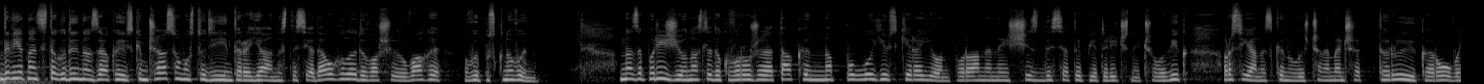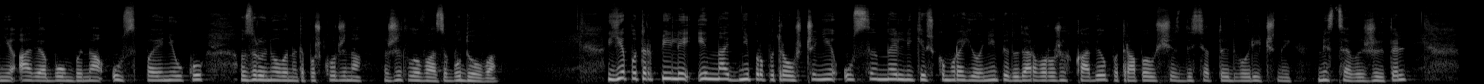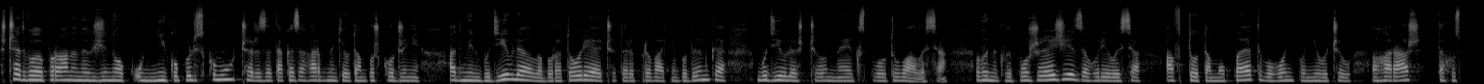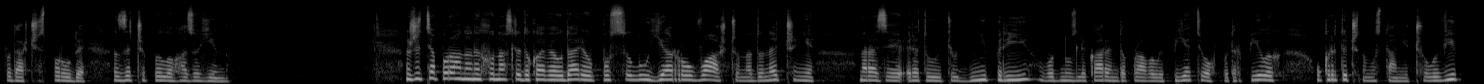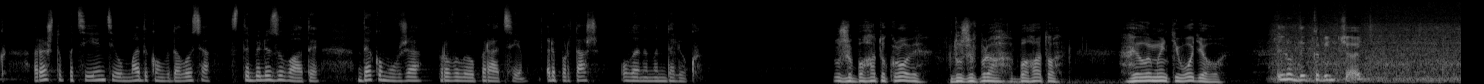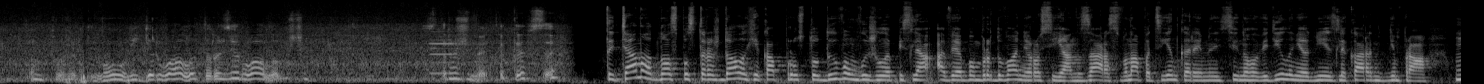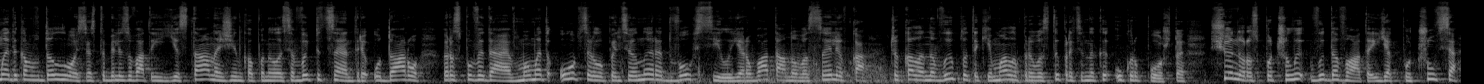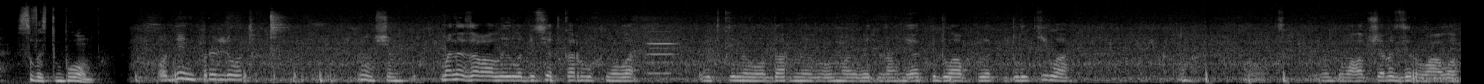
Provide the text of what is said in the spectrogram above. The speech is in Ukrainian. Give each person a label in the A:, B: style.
A: 19 година за київським часом у студії Інтера я Анастасія Дауголе. До вашої уваги випуск новин. На Запоріжжі унаслідок ворожої атаки на Пологівський район поранений 65-річний чоловік. Росіяни скинули щонайменше три керовані авіабомби на Успенівку. Зруйнована та пошкоджена житлова забудова. Є потерпілі і на Дніпропетровщині у Синельниківському районі. Під удар ворожих кабів потрапив 62-річний місцевий житель. Ще двоє поранених жінок у Нікопольському. Через атаки загарбників там пошкоджені адмінбудівля, лабораторія, чотири приватні будинки, будівля, що не експлуатувалася. Виникли пожежі, загорілися авто та мопед. Вогонь понівечив гараж та господарчі споруди. Зачепило газогін. Життя поранених унаслідок авіаударів по селу Ярова, що на Донеччині. Наразі рятують у Дніпрі. В одну з лікарень доправили п'ятьох потерпілих. У критичному стані чоловік. Решту пацієнтів медикам вдалося стабілізувати. Декому вже провели операції. Репортаж Олени Мендалюк.
B: Дуже багато крові, дуже багато елементів одягу.
C: Люди кричать. Ну, відірвало, то розірвало. Страшне таке все.
D: Тетяна одна з постраждалих, яка просто дивом вижила після авіабомбардування росіян. Зараз вона пацієнтка реанімаційного відділення однієї з лікарень Дніпра. Медикам вдалося стабілізувати її стан. Жінка опинилася в епіцентрі удару. Розповідає, в момент обстрілу пенсіонери двох сіл Ярова та Новоселівка чекали на виплати, які мали привезти працівники Укрпошти. Щойно розпочали видавати, як почувся свист бомб.
C: Один прильот. Ну, в общем, мене завалило, бесідка рухнула, відкинуло ударною волною, видно. Я під лавку як підлетіла. От. Думала, що розірвало.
